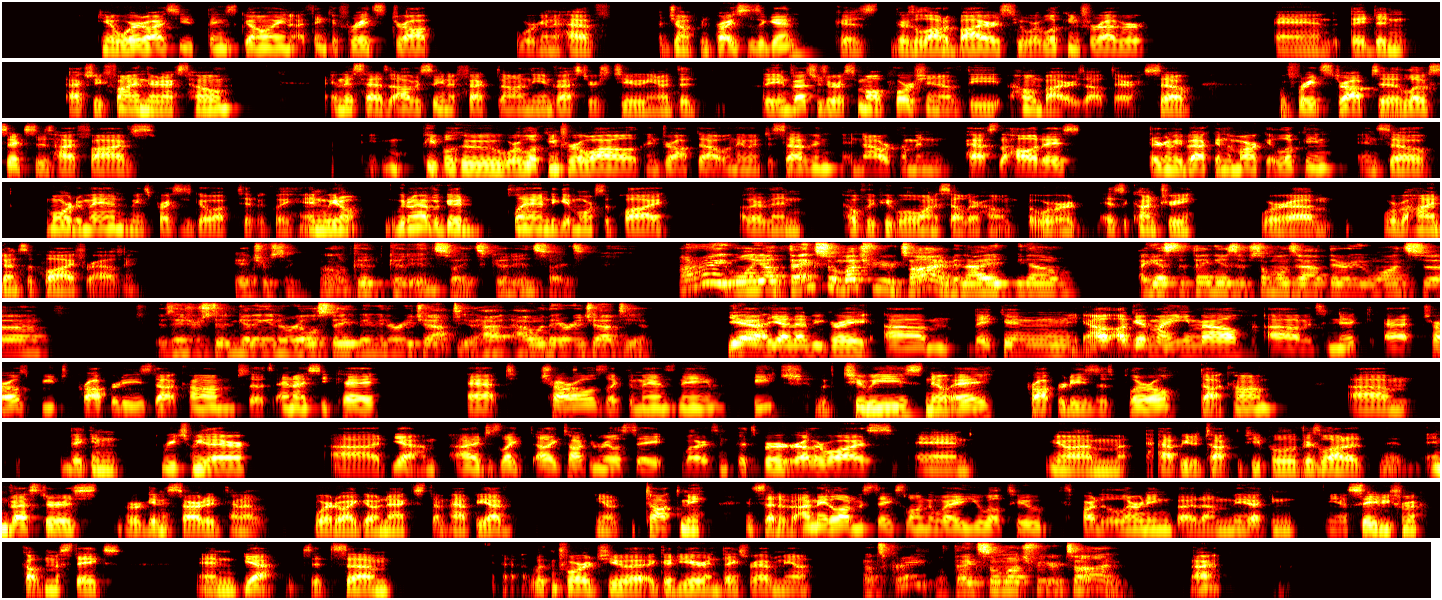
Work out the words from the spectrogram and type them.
you know, where do I see things going? I think if rates drop, we're going to have a jump in prices again because there's a lot of buyers who were looking forever and they didn't actually find their next home. And this has obviously an effect on the investors too. You know, the the investors are a small portion of the home buyers out there. So if rates drop to low sixes, high fives, people who were looking for a while and dropped out when they went to seven and now we're coming past the holidays, they're going to be back in the market looking. And so more demand means prices go up typically. And we don't we don't have a good plan to get more supply other than hopefully people will want to sell their home. But we're as a country, we're um, we're behind on supply for housing. Interesting. Well, good good insights. Good insights. All right. Well, you know, thanks so much for your time. And I, you know, I guess the thing is, if someone's out there who wants uh, is interested in getting into real estate, maybe to reach out to you. How how would they reach out to you? Yeah, yeah, that'd be great. Um, they can, I'll, I'll give my email. Um, it's nick at charlesbeachproperties.com. So it's N I C K at Charles, like the man's name, Beach with two E's, no A, properties is plural, dot com. Um, they can reach me there. Uh, yeah, I just like, I like talking real estate, whether it's in Pittsburgh or otherwise. And, you know, I'm happy to talk to people. There's a lot of investors who are getting started, kind of, where do I go next? I'm happy. I've, you know, talk to me instead of, I made a lot of mistakes along the way. You will too. It's part of the learning, but um, maybe I can, you know, save you from a couple mistakes and yeah, it's, it's um, looking forward to a, a good year. And thanks for having me on. That's great. Well, thanks so much for your time. All right.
